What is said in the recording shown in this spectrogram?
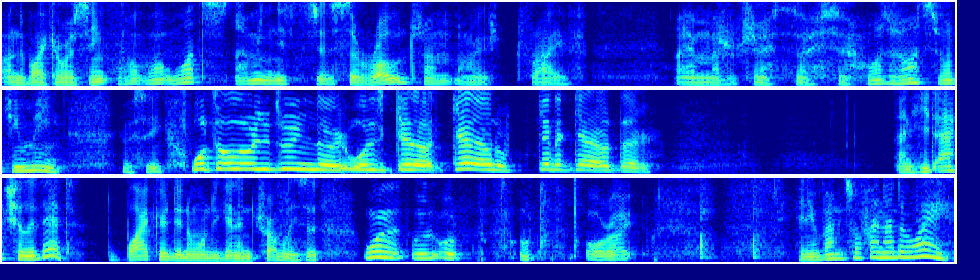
and the biker was saying, what, what, what? I mean, it's just a road. Um, I drive. I am. What, what, what do you mean? He was saying, What all are you doing there? What is, get out, get out of, get, get out there. And he actually did. The biker didn't want to get in trouble. He said, what all right and he runs off another way.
